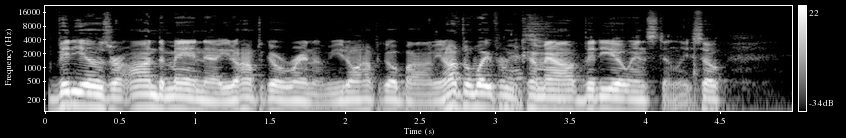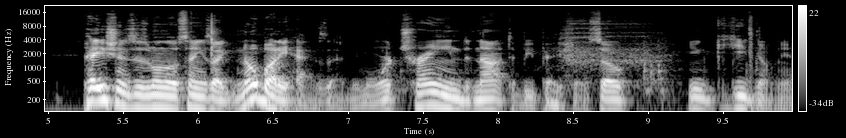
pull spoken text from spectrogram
videos are on demand now. You don't have to go rent them. You don't have to go buy them. You don't have to wait for them to come out. Video instantly. So patience is one of those things like nobody has that anymore. We're trained not to be patient. So you can keep going. Yeah.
